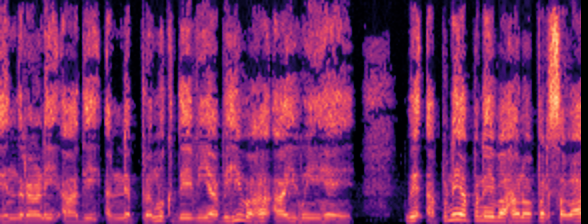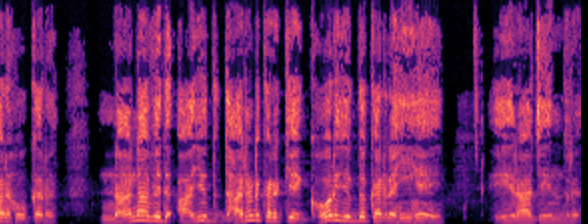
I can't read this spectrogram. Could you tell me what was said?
इंद्राणी आदि अन्य प्रमुख देवियाँ भी वहाँ आई हुई हैं। वे अपने अपने वाहनों पर सवार होकर नाना विध आयुध धारण करके घोर युद्ध कर रही हैं। हे राजेंद्र,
